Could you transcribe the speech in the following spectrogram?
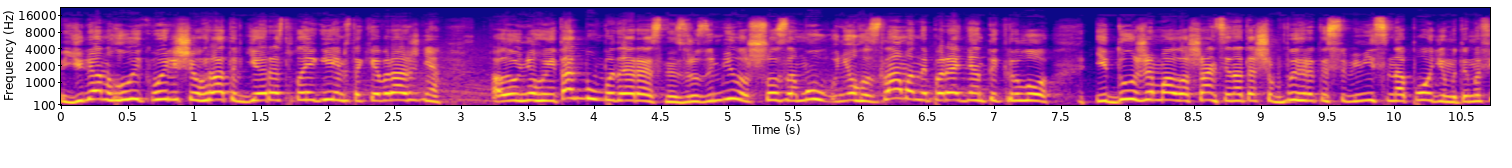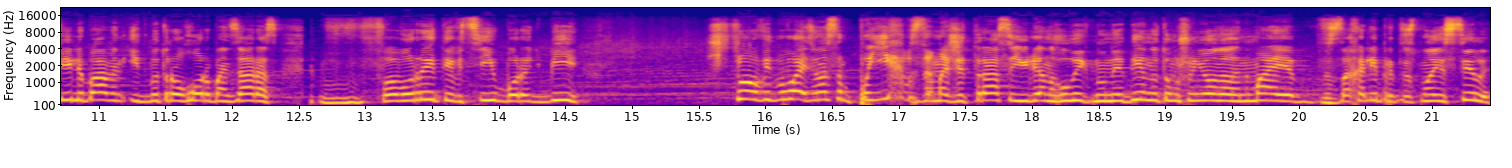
Юліан Гулик вирішив грати в DRS Play Games, таке враження. Але у нього і так був БДРС, не зрозуміло, що за мув. У нього зламане переднє антикрило. І дуже мало шансів на те, щоб виграти собі місце на подіумі. Тимофій Любавин і Дмитро Горбань зараз фаворити в цій боротьбі. Що відбувається? У нас там поїхав за межі траси Юліан Гулик. Ну не дивно, тому що у нього немає взагалі притисної сили.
